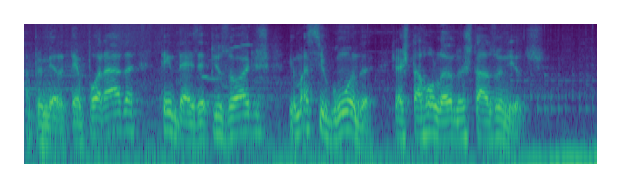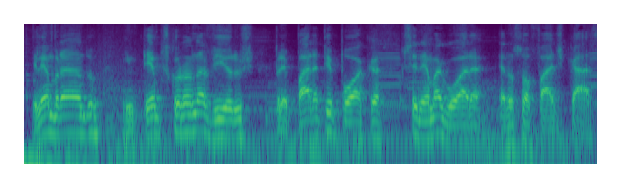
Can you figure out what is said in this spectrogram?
A primeira temporada tem 10 episódios e uma segunda já está rolando nos Estados Unidos. E lembrando, em tempos coronavírus, prepare a pipoca, o cinema agora é no sofá de casa.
